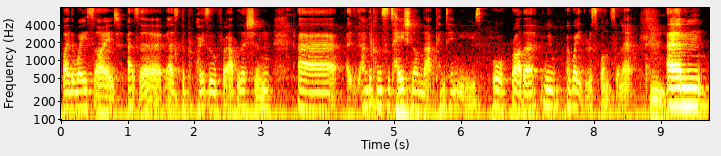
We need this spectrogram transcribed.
by the wayside as, a, as the proposal for abolition uh, and the consultation on that continues, or rather, we await the response on it. Mm. Um,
